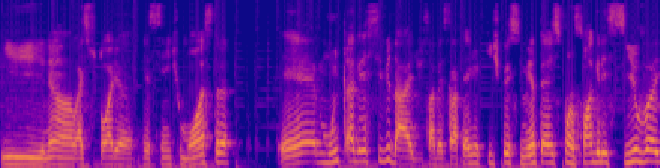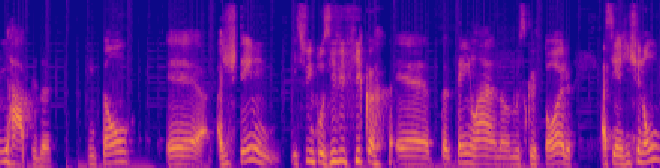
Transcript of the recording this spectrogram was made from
e né, a história recente mostra, é muita agressividade, sabe? A estratégia aqui de crescimento é a expansão agressiva e rápida. Então, é, a gente tem um. Isso, inclusive, fica. É, tem lá no, no, escritório. Assim, a gente não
